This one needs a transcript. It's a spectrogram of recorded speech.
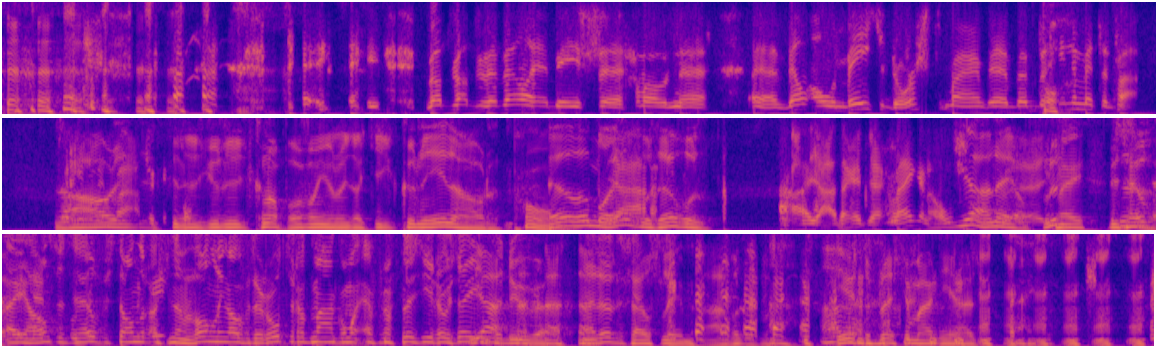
wat, wat we wel hebben is eh, gewoon eh, eh, wel al een beetje dorst, maar we, we beginnen met het water. Nou, ik vind het jullie knap hoor, van jullie dat je je kunnen inhouden. Heel, heel mooi, heel Ja. goed, heel goed. Ah ja, daar heb jij gelijk aan, Hans. Ja, nee, Eh, absoluut. Nee, het is heel, hey Hans, het is heel verstandig als je een wandeling over de rotsen gaat maken... om even een flesje rosé in te duwen. Nee, dat is heel slim. Eerste flesje maakt niet uit.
